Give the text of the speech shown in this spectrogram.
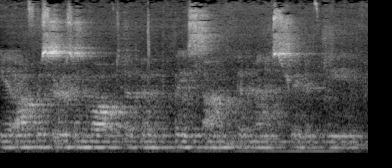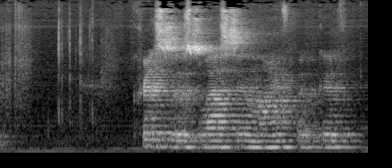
The officers involved have been placed on administrative leave. Chris was blessed in life with good,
